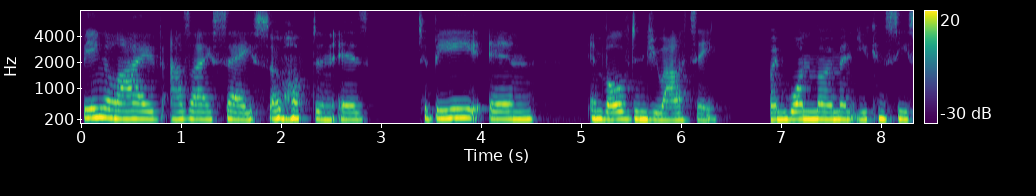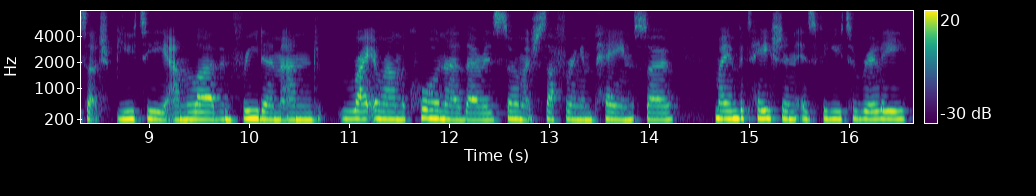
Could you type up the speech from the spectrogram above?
Being alive, as I say so often, is to be in involved in duality. In one moment, you can see such beauty and love and freedom, and right around the corner, there is so much suffering and pain. So, my invitation is for you to really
